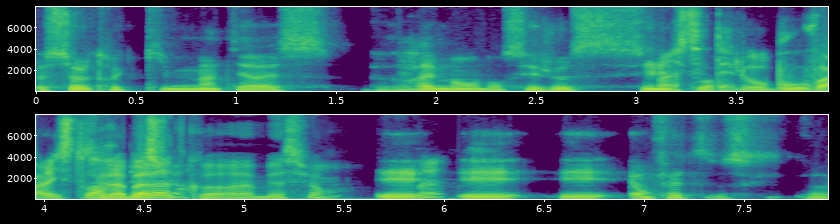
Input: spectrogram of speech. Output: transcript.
le seul truc qui m'intéresse vraiment dans ces jeux, c'est Ouais, c'est l'histoire. d'aller au bout, voir l'histoire. C'est la balade, sûr. quoi, ouais, bien sûr. Et, Ouais. et, et, et en fait, euh,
